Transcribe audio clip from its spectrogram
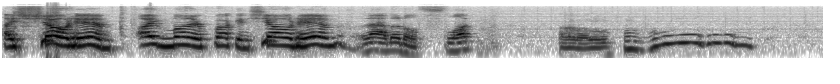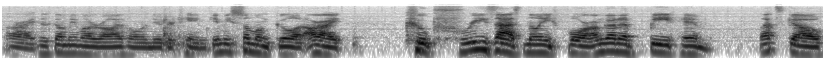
I showed him. I motherfucking showed him. That little slut. Oh. Alright, who's gonna be my rival on the other team? Give me someone good. Alright. Kuprizas 94. I'm gonna beat him. Let's go.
